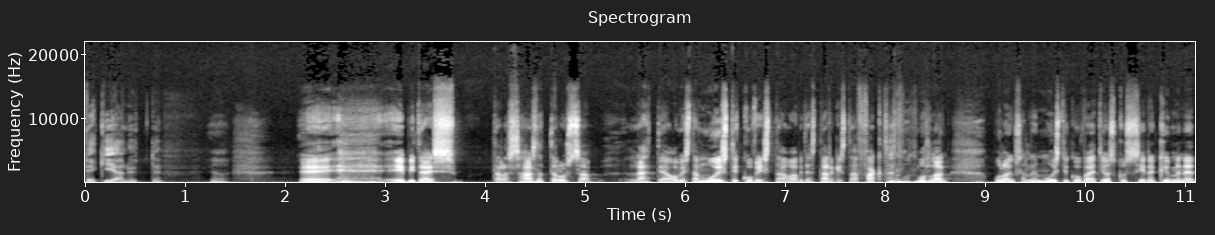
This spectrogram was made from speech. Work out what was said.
tekijä nyt. Ei, ei pitäisi tällaisessa haastattelussa lähteä omista muistikuvistaan, vaan pitäisi tarkistaa faktat, mutta mulla on, mulla on yksi sellainen muistikuva, että joskus siinä 10,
